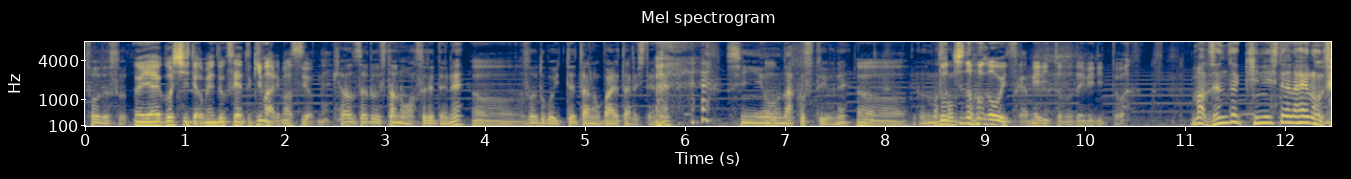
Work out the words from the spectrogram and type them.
そうです。ややこしいとか面倒くさい時もありますよね。キャンセルしたの忘れてねうん。そういうとこ行ってたのバレたりしてね 信用をなくすというね、うん。まあどっちの方が多いですか？メリットとデメリットは。まあ全然気にしてないので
